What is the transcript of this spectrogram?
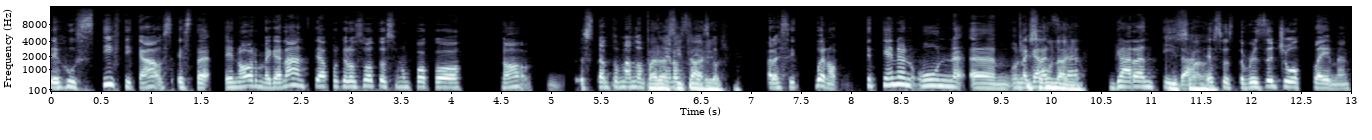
se justifica esta enorme ganancia porque los otros son un poco, ¿no? Están tomando Parasitarios. parasi- bueno, que tienen un, um, una Sí, ganancia garantida. Eso es the residual claimant.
